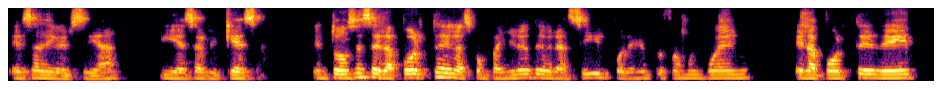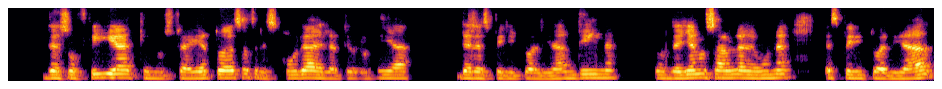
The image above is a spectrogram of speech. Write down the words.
esa diversidad y esa riqueza. Entonces, el aporte de las compañeras de Brasil, por ejemplo, fue muy bueno. El aporte de, de Sofía, que nos traía toda esa frescura de la teología de la espiritualidad andina, donde ella nos habla de una espiritualidad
